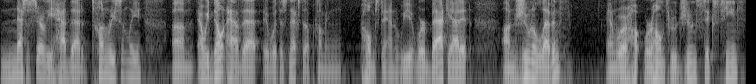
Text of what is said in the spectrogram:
necessarily had that a ton recently, um, and we don't have that with this next upcoming homestand. We, we're back at it on June 11th, and we're, we're home through June 16th.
